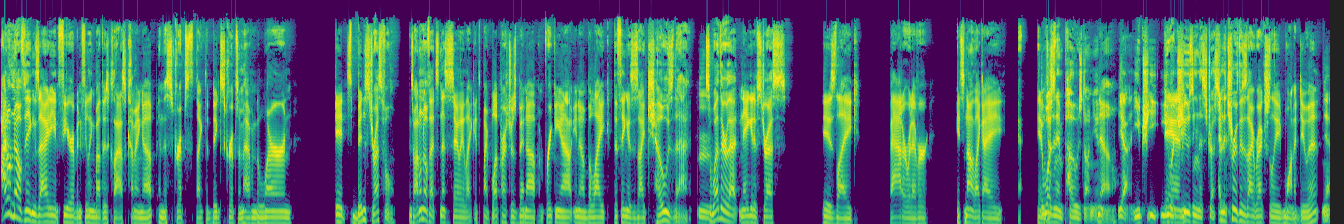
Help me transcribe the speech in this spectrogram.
I don't know if the anxiety and fear I've been feeling about this class coming up and the scripts, like the big scripts I'm having to learn, it's been stressful. And so I don't know if that's necessarily like it's my blood pressure's been up, I'm freaking out, you know, but like the thing is, is I chose that. Mm. So whether that negative stress is like bad or whatever, it's not like I. It wasn't imposed on you. No. Yeah, you you are And- choosing the stressor. And the truth is, I actually want to do it. Yeah.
